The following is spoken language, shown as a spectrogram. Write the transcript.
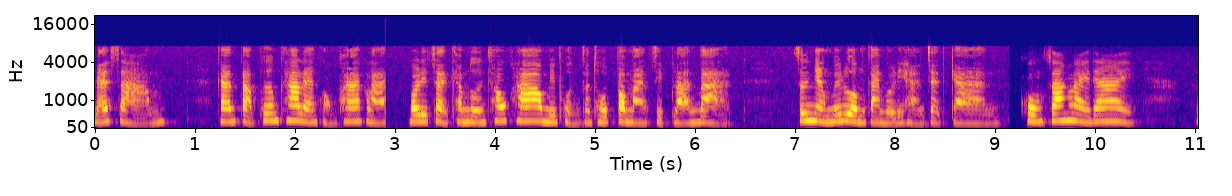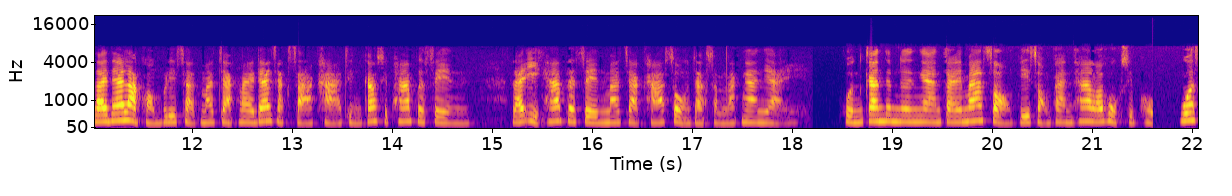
และ 3. การปรับเพิ่มค่าแรงของภาครัฐ บริษัทคำนวณคร่าวๆ มีผลกระทบประมาณ 10 ล้านบาท ซึ่งยังไม่รวมการบริหารจัดการ โครงสร้างรายได้ รายได้หลักของบริษัทมาจากรายได้จากสาขาถึง 95%และอีก 5%มาจากค้าส่งจากสำนักงานใหญ่ ผลการดำเนินงานไตรมาส 2 ปี 2566งวด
